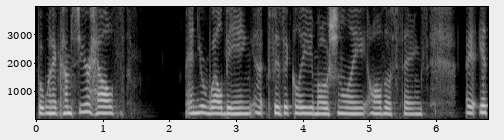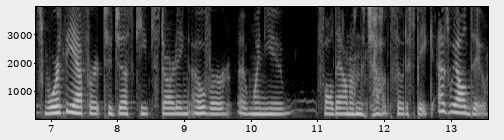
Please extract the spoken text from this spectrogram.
But when it comes to your health and your well being, uh, physically, emotionally, all those things, it's worth the effort to just keep starting over uh, when you fall down on the job, so to speak, as we all do.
